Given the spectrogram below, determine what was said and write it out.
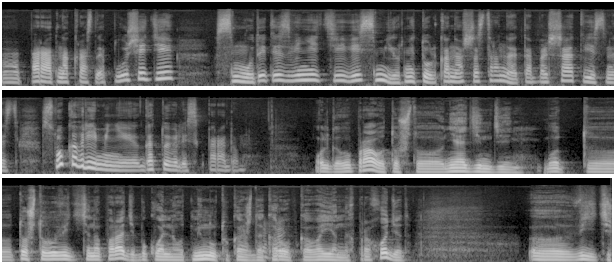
э, парад на Красной площади смотрит, извините, весь мир, не только наша страна. Это большая ответственность. Сколько времени готовились к параду? Ольга, вы правы, то, что не один день. Вот э, то, что вы видите на параде, буквально вот минуту каждая коробка военных проходит. Э, видите,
